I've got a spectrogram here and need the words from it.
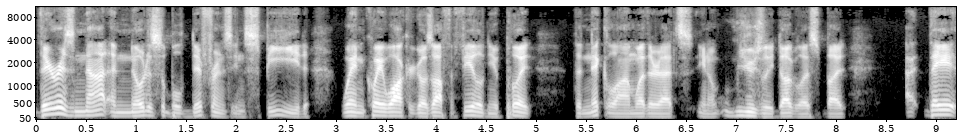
there is not a noticeable difference in speed when Quay Walker goes off the field and you put the nickel on, whether that's you know usually Douglas, but uh, they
